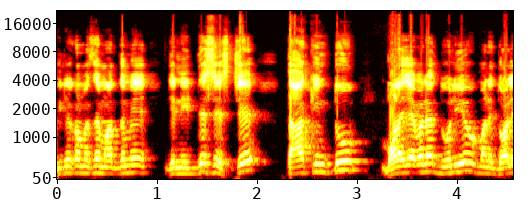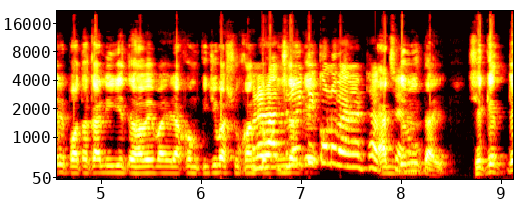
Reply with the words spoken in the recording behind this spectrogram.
ভিডিও কনফারেন্সের মাধ্যমে যে নির্দেশ এসছে তা কিন্তু বলা যাবে না দলীয় মানে দলের পতাকা নিয়ে যেতে হবে বা এরকম কিছু বা সুকান্ত মানে একদমই তাই। সেক্ষেত্রে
